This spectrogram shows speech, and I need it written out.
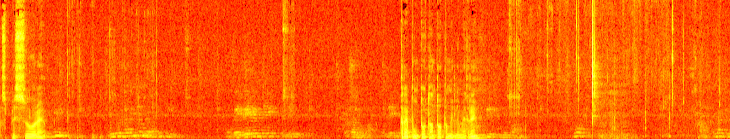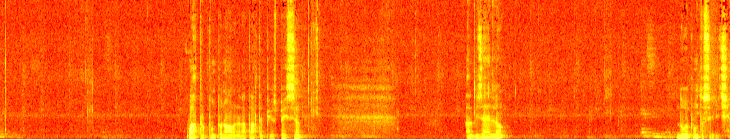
Spessore. tre punto 4.9 nella parte più spessa. Al bisello 2.16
